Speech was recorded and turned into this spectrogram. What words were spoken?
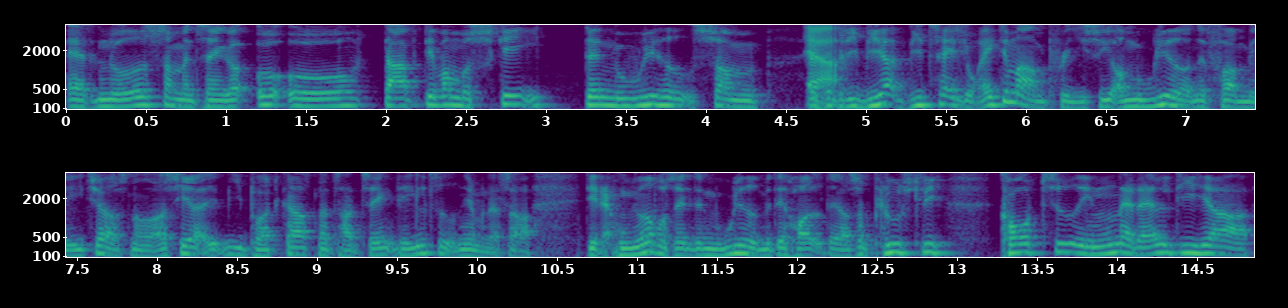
at noget, som man tænker, åh, åh, der, det var måske den mulighed, som... Ja. Altså, fordi vi, har, vi talte jo rigtig meget om Prezi og mulighederne for major og sådan noget, også her i podcasten og tager tænkt hele tiden, jamen altså, det er da 100% en mulighed med det hold der, og så pludselig, kort tid inden, at alle de her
